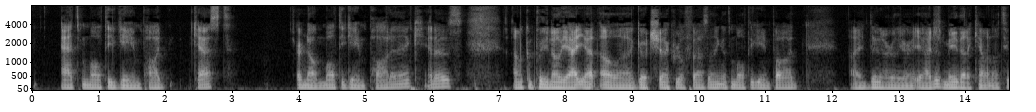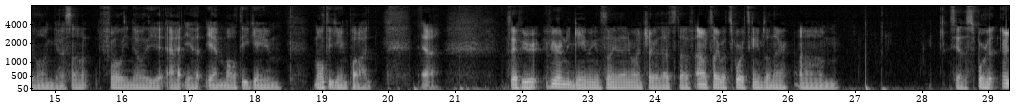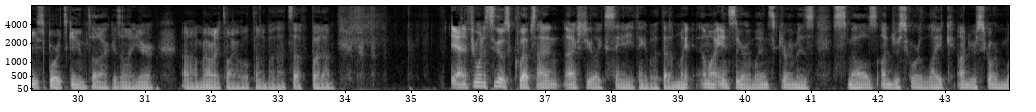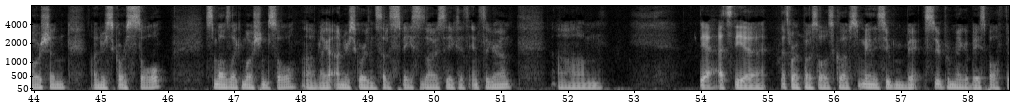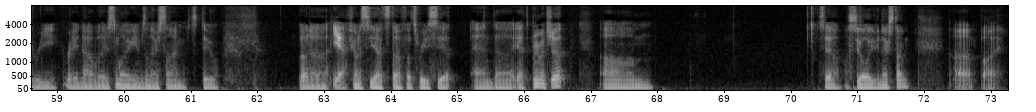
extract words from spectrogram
at multi game podcast, or no multi game pod. I think it is. I don't completely know the at yet. I'll uh, go check real fast. I think it's multi game pod. I did it earlier. Yeah, I just made that account not too long ago, so I don't fully know the at yet. Yeah, multi game, multi game pod. Yeah. So if you're if you're into gaming and something like that, you want to check out that stuff. I don't you about sports games on there. Um, so yeah, the sport any sports game talk is on here. Um, I don't really talk a whole ton about that stuff, but um, yeah, and if you want to see those clips, I didn't actually like say anything about that on my on my Instagram. My Instagram is smells underscore like underscore motion underscore soul. Smells like motion soul, uh, but I got underscores instead of spaces, obviously, because it's Instagram. Um, yeah, that's the uh, that's where I post all those clips. Mainly Super Super Mega Baseball three right now, but there's some other games on there sometimes too. But uh, yeah, if you want to see that stuff, that's where you see it. And uh, yeah, it's pretty much it. Um, so yeah, I'll see all of you next time. Uh, bye.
